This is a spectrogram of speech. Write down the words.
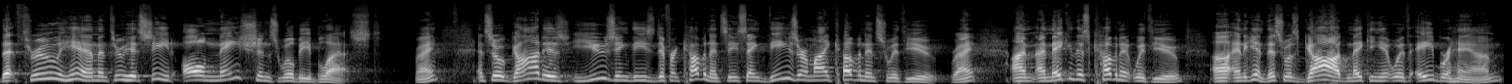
That through him and through his seed, all nations will be blessed, right? And so God is using these different covenants. He's saying, These are my covenants with you, right? I'm, I'm making this covenant with you. Uh, and again, this was God making it with Abraham,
